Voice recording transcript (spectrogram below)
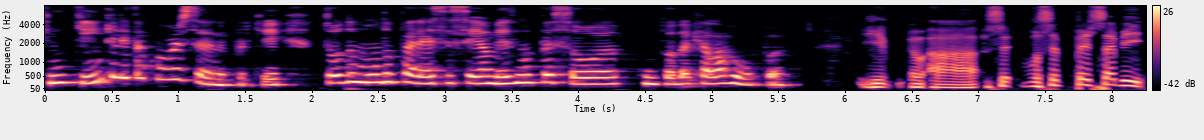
com quem que ele está conversando, porque todo mundo parece ser a mesma pessoa com toda aquela roupa. E a, você percebe,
